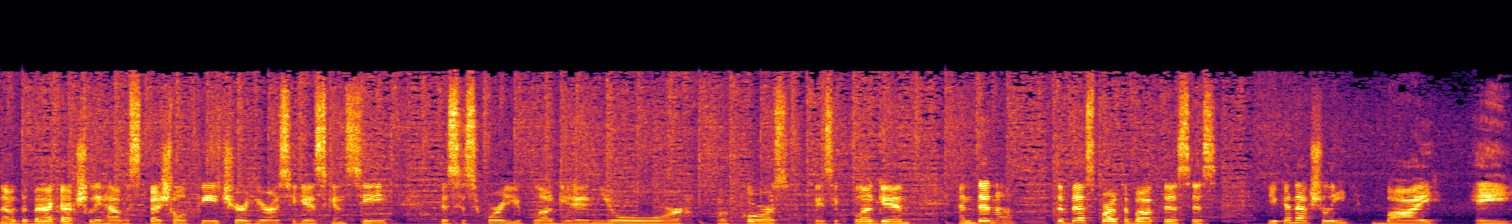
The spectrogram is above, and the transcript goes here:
Now the back actually have a special feature here as you guys can see. This is where you plug in your, of course, basic plug-in. And then uh, the best part about this is you can actually buy a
